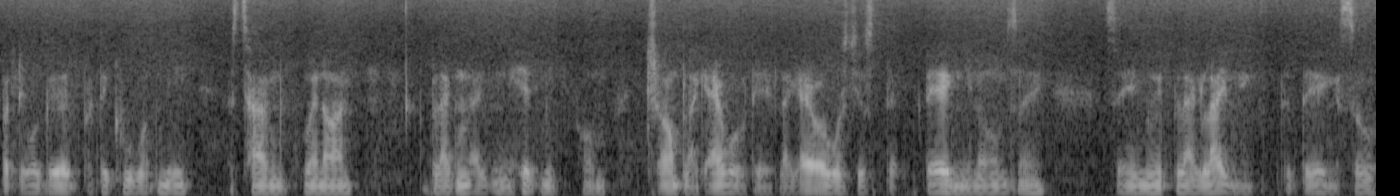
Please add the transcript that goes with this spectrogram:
but they were good, but they grew on me as time went on. Black Lightning hit me from jump like Arrow did. Like Arrow was just the thing, you know what I'm saying? Same with Black Lightning, the thing is so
